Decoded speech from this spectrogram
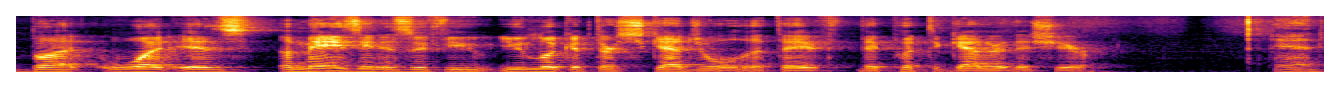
But what is amazing is if you you look at their schedule that they've they put together this year, and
